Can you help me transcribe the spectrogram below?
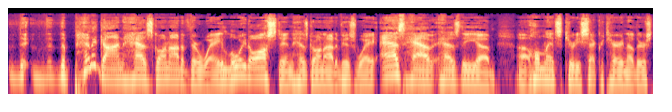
the, the, the Pentagon has gone out of their way. Lloyd Austin has gone out of his way, as have has the uh, uh Homeland Security Secretary and others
